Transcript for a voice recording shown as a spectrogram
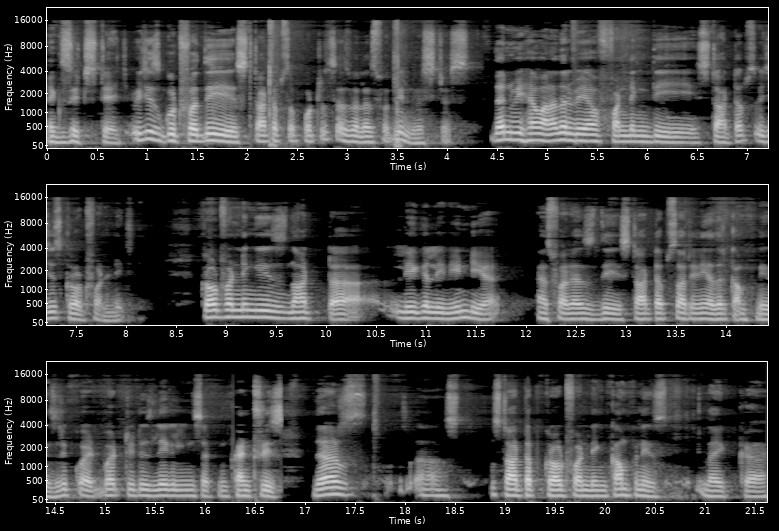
exit stage, which is good for the startup supporters as well as for the investors. Then we have another way of funding the startups, which is crowdfunding. Crowdfunding is not uh, legal in India as far as the startups or any other company is required, but it is legal in certain countries. There are uh, startup crowdfunding companies like uh,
